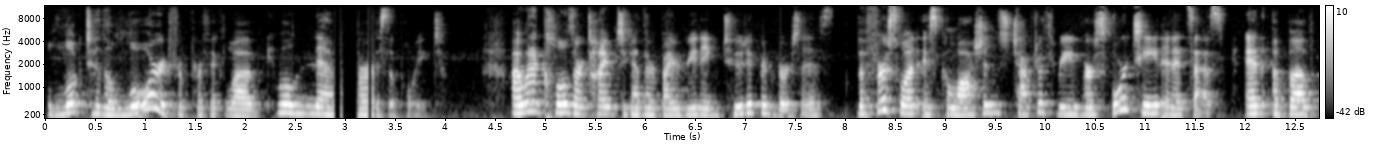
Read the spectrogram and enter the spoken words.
look to the Lord for perfect love, it will never disappoint. I want to close our time together by reading two different verses. The first one is Colossians chapter 3 verse 14 and it says, "And above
